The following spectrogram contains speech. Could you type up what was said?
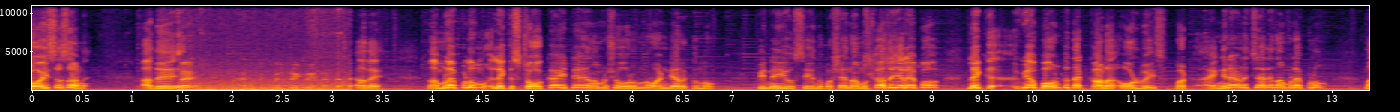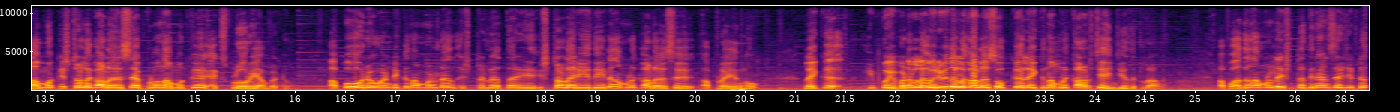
ചോയ്സസ് ആണ്. അത് അതെ. നമ്മളെപ്പോഴും ലൈക്ക് സ്റ്റോക്കായിട്ട് നമ്മൾ ഷോറൂമിൽ നിന്ന് വണ്ടി ഇറക്കുന്നു. പിന്നെ യൂസ് ചെയ്യുന്നു. പക്ഷേ നമുക്കത് ചിലപ്പോൾ like we are bound to that colour always but എങ്ങനെയാണെന്ന് വെച്ചാൽ നമ്മളെപ്പോഴും നമുക്ക് ഇഷ്ടമുള്ള കളേഴ്സ് എപ്പോഴും നമുക്ക് എക്സ്പ്ലോർ ചെയ്യാൻ പറ്റും. അപ്പോൾ ഓരോ വണ്ടിക്ക് നമ്മളുടെ ഇഷ്ടമില്ലാത്ത ഇഷ്ടമുള്ള രീതിയിൽ നമ്മൾ കളേഴ്സ് അപ്ലൈ ചെയ്യുന്നു. ലൈക്ക് ഇപ്പോൾ ഇവിടെയുള്ള ഒരുവിധമുള്ള കളേഴ്സൊക്കെ ലൈക്ക് നമ്മൾ കളർ ചേഞ്ച് ചെയ്തിട്ടുള്ളതാണ്. അപ്പോൾ അത് നമ്മളുടെ ഇഷ്ടത്തിനനുസരിച്ചിട്ട്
